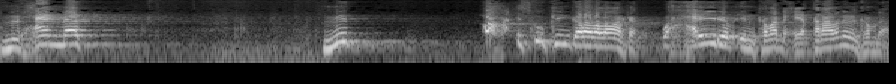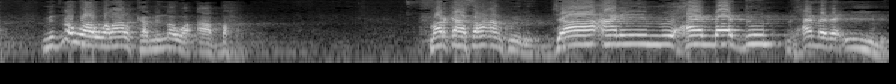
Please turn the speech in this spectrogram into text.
muxamed mid wax isku kiin galaba lama arka. Wax xariiriba inkama dhexeeyo qaraabanimo inkama dhexeyo midna waa walaalka midna waa aabbaha. Markaasa waxaan ku yidhi jaaanii muxamadun muxameda ii yimid.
